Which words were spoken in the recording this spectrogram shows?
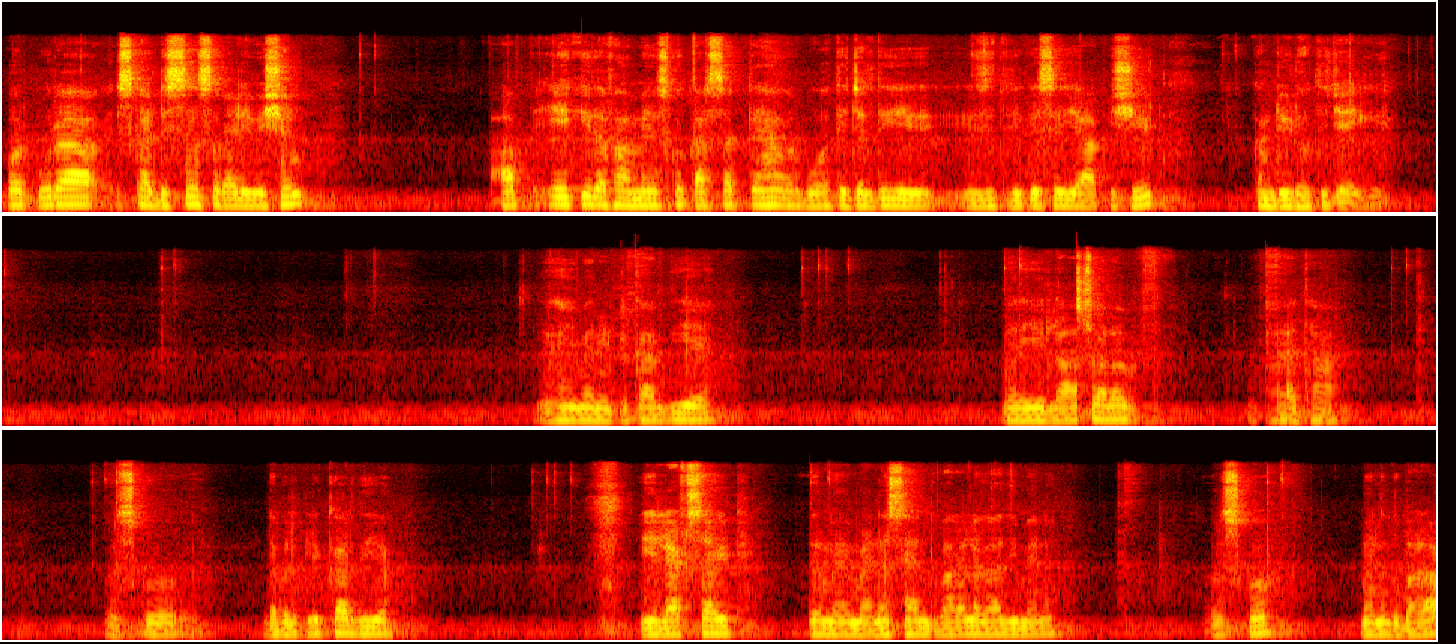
اور پورا اس کا ڈسٹینس اور ایلیویشن آپ ایک ہی دفعہ میں اس کو کر سکتے ہیں اور بہت ہی جلدی ایزی طریقے سے یہ آپ کی شیٹ کمپلیٹ ہوتی جائے گی۔ دیکھیں یہ میں نے انٹر کر دیا ہے۔ میں نے یہ لاسٹ والا اٹھایا تھا۔ اس کو ڈبل کلک کر دیا۔ یہ لیفٹ سائڈ ادھر میں مائنس سائن دوبارہ لگا دی میں نے۔ اور اس کو میں نے دوبارہ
